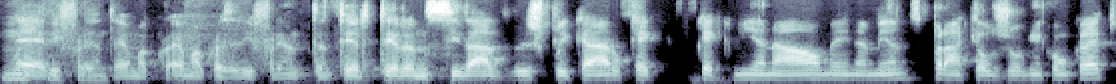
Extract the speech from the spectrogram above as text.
muito é diferente, diferente, é uma, é uma coisa diferente. Ter, ter a necessidade de explicar o que, é, o que é que me ia na alma e na mente para aquele jogo em concreto,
